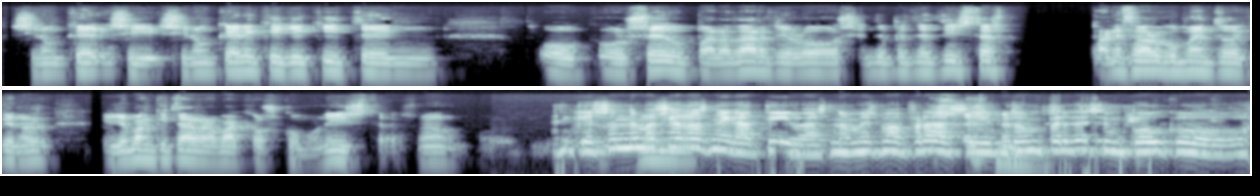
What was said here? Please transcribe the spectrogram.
Si non quere, si, si non quere que lle quiten o, o seu para dárllelo aos independentistas, parece o argumento de que, nos, que llevan quitar a vaca aos comunistas, non? Que son demasiadas negativas na mesma frase, entón perdese un pouco...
